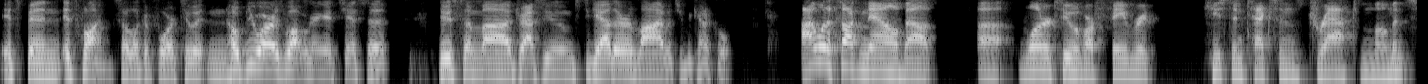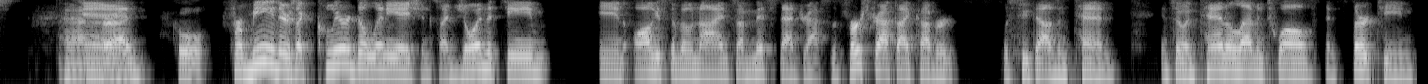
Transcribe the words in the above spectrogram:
it's been it's fun. So looking forward to it, and hope you are as well. We're gonna get a chance to do some uh, draft zooms together live, which would be kind of cool. I want to talk now about uh, one or two of our favorite Houston Texans draft moments. and All right, cool. For me, there's a clear delineation. So I joined the team in August of 09, so I missed that draft. So the first draft I covered was 2010. And so in 10, 11, 12, and 13,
